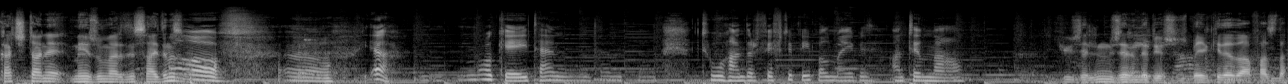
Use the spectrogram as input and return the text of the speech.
kaç tane mezun verdiniz saydınız mı? Of, uh, yeah. Okay, 10, 10, 250 people maybe until now. 250'nin üzerinde diyorsunuz. Belki de daha fazla.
